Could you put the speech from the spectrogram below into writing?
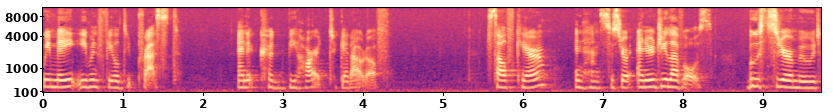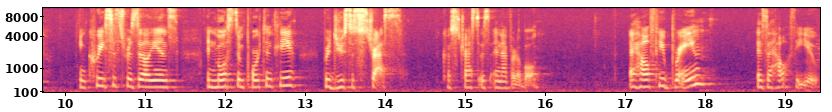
We may even feel depressed, and it could be hard to get out of. Self care enhances your energy levels, boosts your mood, increases resilience, and most importantly, reduces stress, because stress is inevitable. A healthy brain is a healthy you.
